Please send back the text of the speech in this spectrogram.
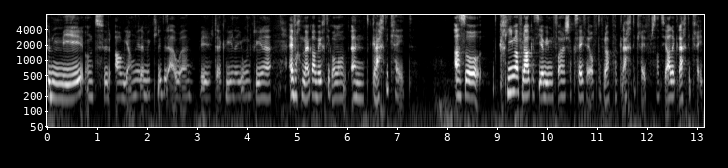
für mich und für alle anderen Mitglieder auch äh, bei den Grünen, jungen Grünen, einfach mega wichtig auch noch ähm, die Gerechtigkeit. Also Klimafragen sind ja, wie wir vorher schon gesagt haben, oft eine Frage von Gerechtigkeit, von sozialer Gerechtigkeit.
